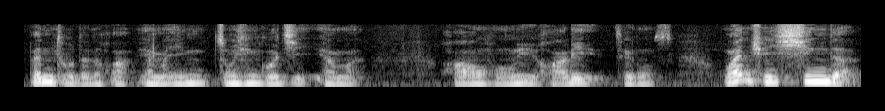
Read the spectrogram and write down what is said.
本土的的话，要么赢中芯国际，要么华虹红利、华丽这公司，完全新的。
